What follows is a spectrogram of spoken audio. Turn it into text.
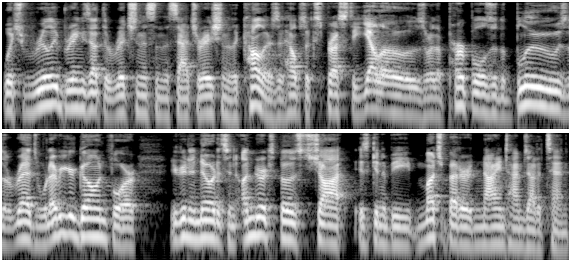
which really brings out the richness and the saturation of the colors. It helps express the yellows or the purples or the blues, the reds, whatever you're going for. You're going to notice an underexposed shot is going to be much better nine times out of 10.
